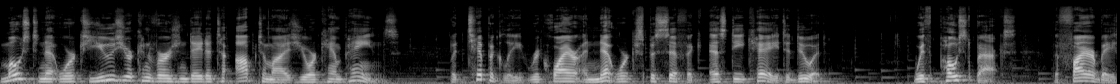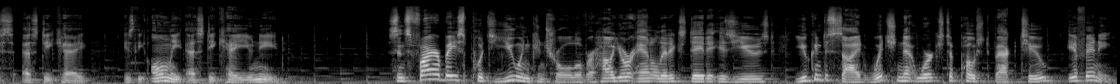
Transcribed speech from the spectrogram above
Most networks use your conversion data to optimize your campaigns, but typically require a network-specific SDK to do it. With postbacks, the Firebase SDK is the only SDK you need. Since Firebase puts you in control over how your analytics data is used, you can decide which networks to post back to, if any.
